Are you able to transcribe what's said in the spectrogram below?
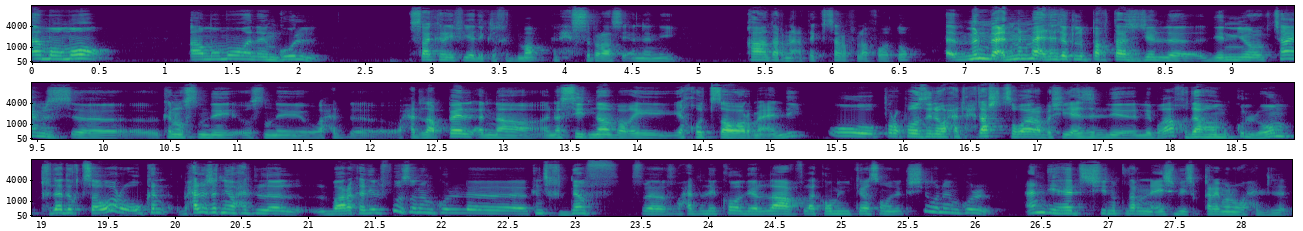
un moment un moment أنا نقول sacrifier هذيك الخدمة. كنحس براسي أنني قادر نعطي أكثر في la photo. من بعد من بعد هذاك ال partage ديال ديال نيويورك تايمز آه، كان وصلني وصلني واحد واحد l'appel أن أن سيدنا باغي ياخذ تصاور من عندي. وبروبوزينا واحد 11 تصويره باش يعزل اللي اللي بغا. خداهم كلهم خدا دوك التصاور. وكان بحال جاتني واحد البركة ديال الفلوس وأنا نقول آه، كنت خدام في في واحد l'école ديال l'art في la communication وداك الشيء وأنا نقول عندي هذا الشيء نقدر نعيش به تقريبا واحد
